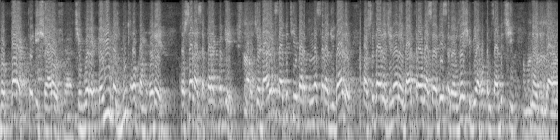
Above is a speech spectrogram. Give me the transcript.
نو پرک ته اشاره وشوه چې ګوره کوي مضبوط حکم خوري خو سره سفرک پکې چې ډایرک ثابت شي عبارت نه سره جدا ده او سره د جنور عبارت راو بس دې سره یو ځای شي بیا حکم ثابت شي نه جدا ده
